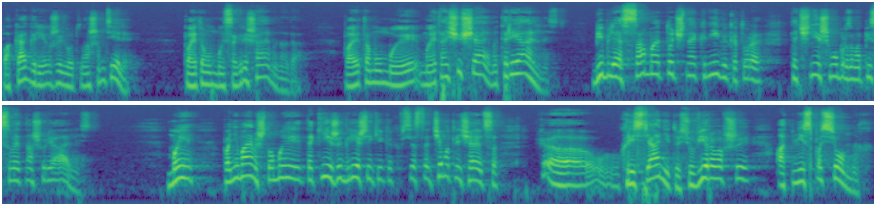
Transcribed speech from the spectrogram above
пока грех живет в нашем теле. Поэтому мы согрешаем иногда. Поэтому мы, мы это ощущаем, это реальность. Библия – самая точная книга, которая точнейшим образом описывает нашу реальность. Мы понимаем, что мы такие же грешники, как все остальные. Чем отличаются христиане, то есть уверовавшие, от неспасенных?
